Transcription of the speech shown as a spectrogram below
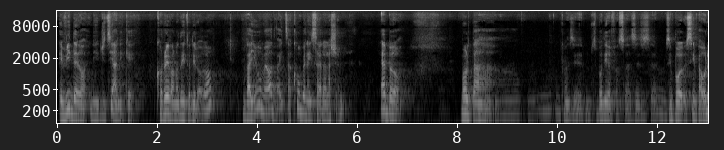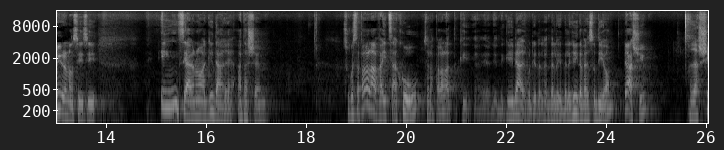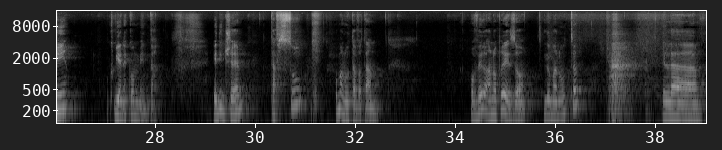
e videro gli egiziani che correvano dietro di loro, Vaiu meod vaitzaku bene Israele Lashem. Ebbero molta, come si, si può dire, forse, si, si, si impaurirono, si e iniziarono a gridare ad Hashem. Su questa parola Vaitzaku, cioè la parola che, eh, di gridare vuol dire delle, delle, delle, grida verso Dio, Rashi, Rashi viene commenta e dice Tafsu Umanut Avotam, ovvero hanno preso l'Umanut, il,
